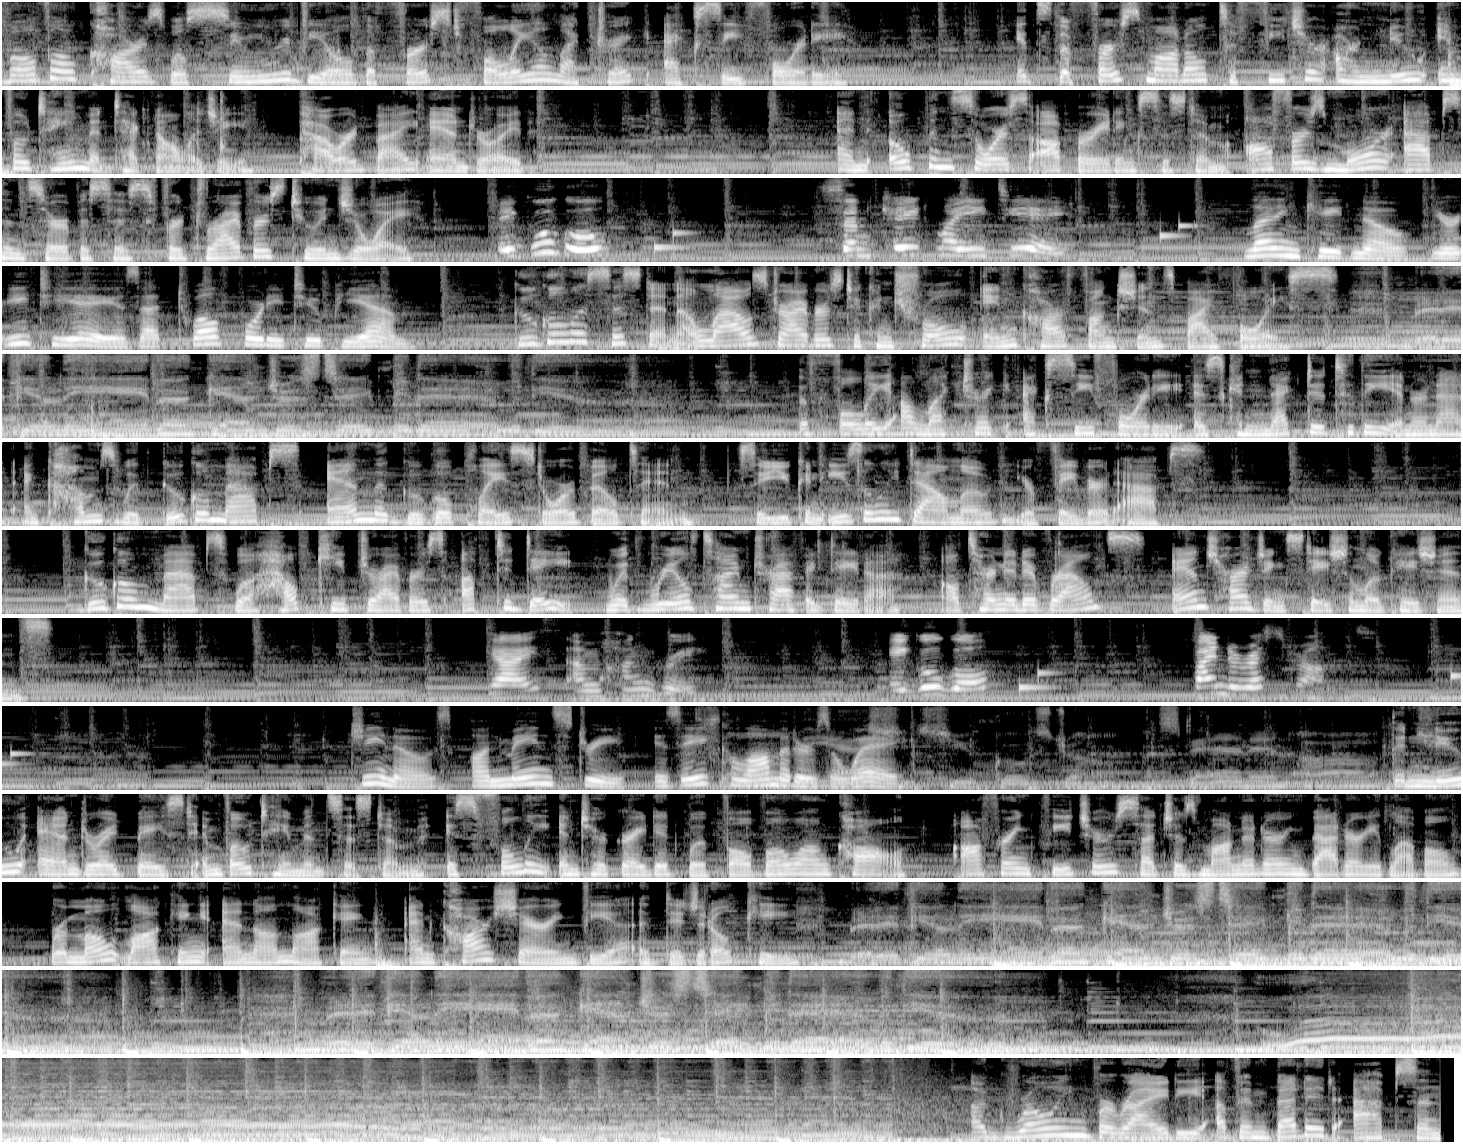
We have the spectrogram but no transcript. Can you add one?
Volvo Cars will soon reveal the first fully electric XC40. It's the first model to feature our new infotainment technology, powered by Android. An open source operating system offers more apps and services for drivers to enjoy. Hey Google, send Kate my ETA. Letting Kate know your ETA is at 12:42 p.m. Google Assistant allows drivers to control in-car functions by voice. But if you leave again, just take me there with you. The fully electric XC40 is connected to the internet and comes with Google Maps and the Google Play Store built in, so you can easily download your favorite apps. Google Maps will help keep drivers up to date with real time traffic data, alternative routes, and charging station locations. Guys, I'm hungry. Hey Google, find a restaurant. Geno's on Main Street is 8 kilometers away. You go strong, standing all The new Android based infotainment system is fully integrated with Volvo On Call, offering features such as monitoring battery level, remote locking and unlocking, and car sharing via a digital key. A growing variety of embedded apps and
